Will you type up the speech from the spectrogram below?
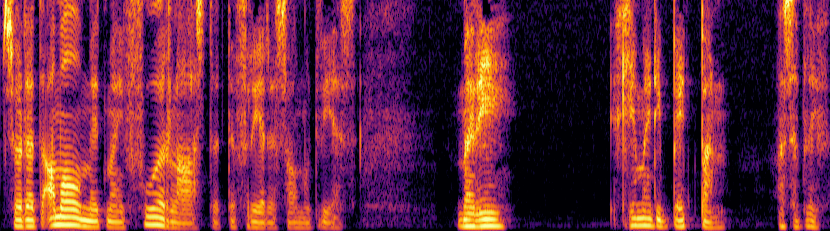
Sodat almal met my voorlaaste tevrede sal moet wees. Marie, gee my die bedpan asseblief.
